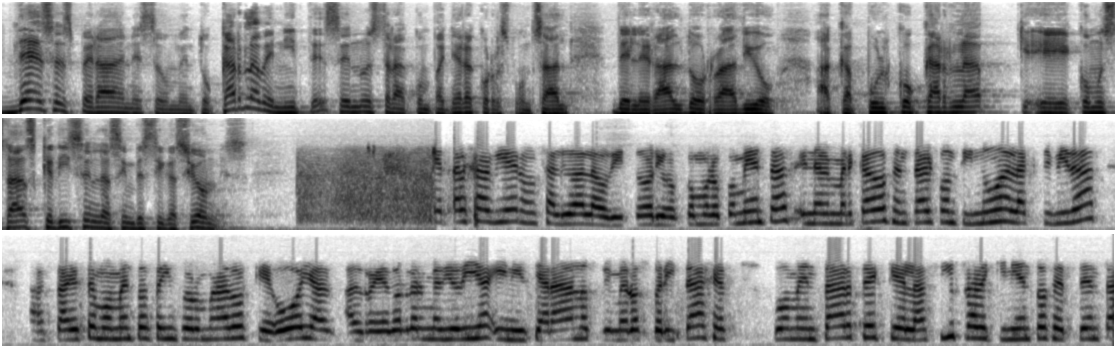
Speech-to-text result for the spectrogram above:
desesperada en este momento. Carla Benítez es nuestra compañera corresponsal del Heraldo Radio Acapulco. Carla, eh, ¿Cómo estás? ¿Qué dicen las investigaciones? ¿Qué tal, Javier? Un saludo al auditorio. Como lo comentas, en el mercado central continúa la actividad Hasta este momento se ha informado que hoy alrededor del mediodía iniciarán los primeros peritajes. Comentarte que la cifra de 570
